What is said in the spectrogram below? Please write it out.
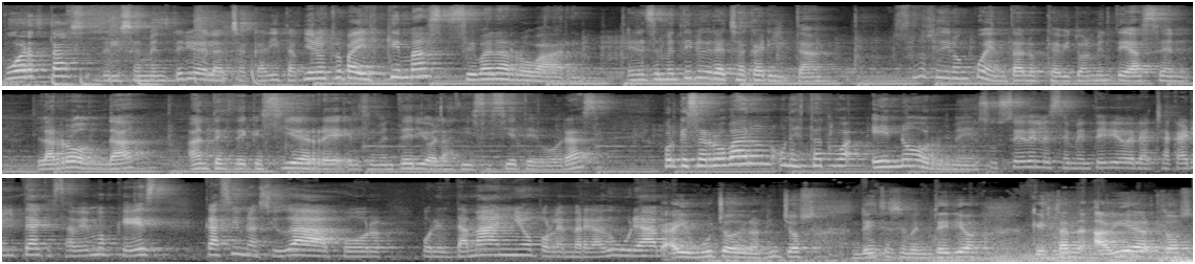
puertas del cementerio de la Chacarita. Y en nuestro país, ¿qué más se van a robar? En el cementerio de la Chacarita, no se dieron cuenta los que habitualmente hacen la ronda antes de que cierre el cementerio a las 17 horas, porque se robaron una estatua enorme. Sucede en el cementerio de la Chacarita, que sabemos que es casi una ciudad por, por el tamaño, por la envergadura. Hay muchos de los nichos de este cementerio que están abiertos.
